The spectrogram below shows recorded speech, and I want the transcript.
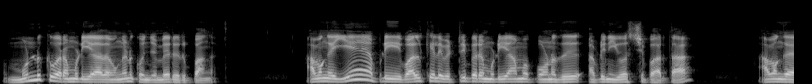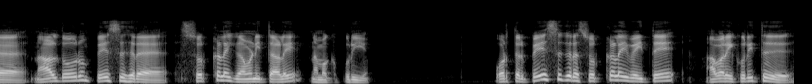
முன்னுக்கு வர முடியாதவங்கன்னு கொஞ்சம் பேர் இருப்பாங்க. அவங்க ஏன் அப்படி வாழ்க்கையில் வெற்றி பெற முடியாமல் போனது அப்படின்னு யோசித்து பார்த்தா அவங்க நாள்தோறும் பேசுகிற சொற்களை கவனித்தாலே நமக்கு புரியும். ஒருத்தர் பேசுகிற சொற்களை வைத்தே அவரை குறித்து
